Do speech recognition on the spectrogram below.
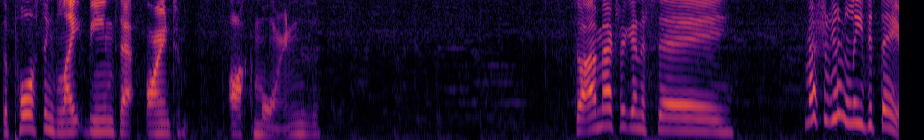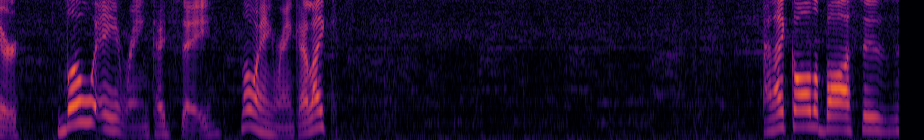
the pulsing light beams that aren't Okmorns. So I'm actually going to say... I'm actually going to leave it there. Low A rank, I'd say. Low A rank. I like... I like all the bosses.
